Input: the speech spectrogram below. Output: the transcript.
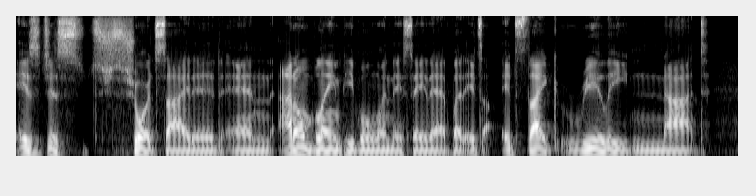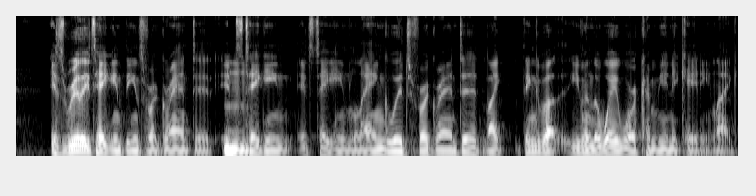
is just short sighted, and I don't blame people when they say that, but it's it's like really not. It's really taking things for granted. It's taking it's taking language for granted. Like think about even the way we're communicating, like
